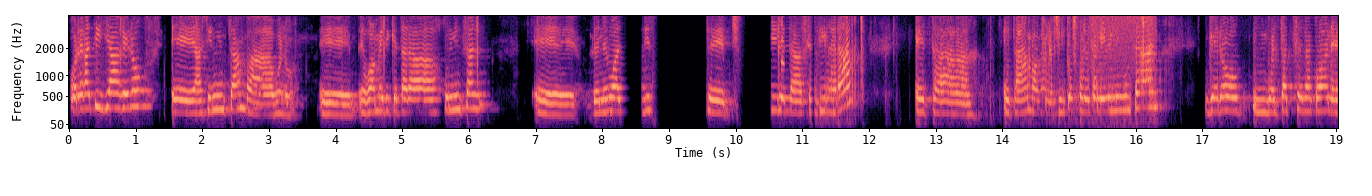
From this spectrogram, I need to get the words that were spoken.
Horregatik ja gero, e, hasi nintzen, ba, bueno, e, Ego Ameriketara jun nintzen, e, lehenengo aldiz, e, Chile eta Argentinara, eta, eta, ba, bueno, zirko eskoletan nintzen, Gero, mm, bueltatzerakoan e,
